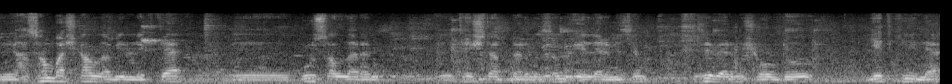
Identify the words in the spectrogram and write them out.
e, Hasan Başkan'la birlikte e, Bursalıların, e, teşkilatlarımızın, üyelerimizin bize vermiş olduğu yetkiyle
